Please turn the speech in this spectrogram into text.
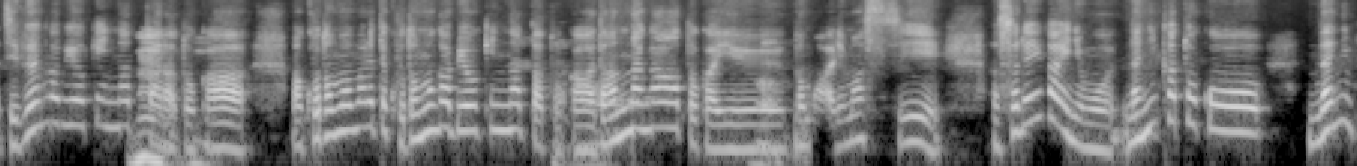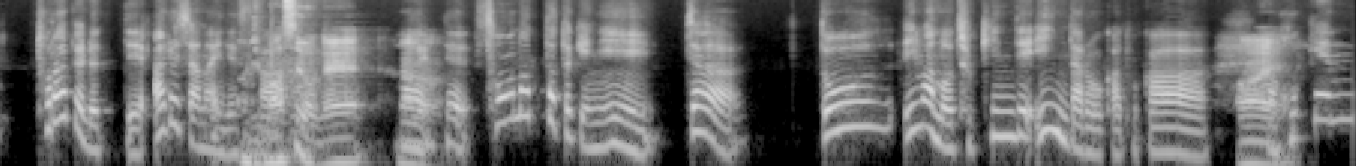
自分が病気になったらとか、まあ、子供生まれて子供が病気になったとあか、ー旦那がとかいうのもありますし、それ以外にも何かとこう、何、トラブルってあるじゃないですか。ありますよね。はい。で、そうなった時に、じゃあ、どう、今の貯金でいいんだろうかとか、うんはい。まあ保険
